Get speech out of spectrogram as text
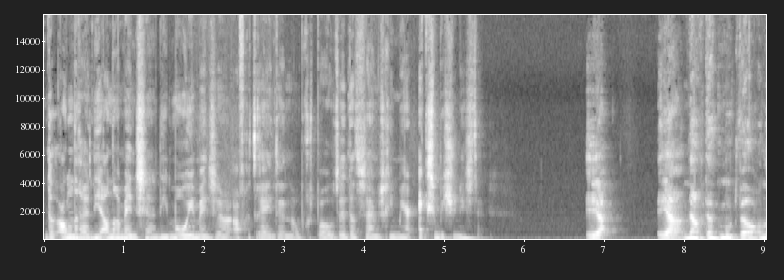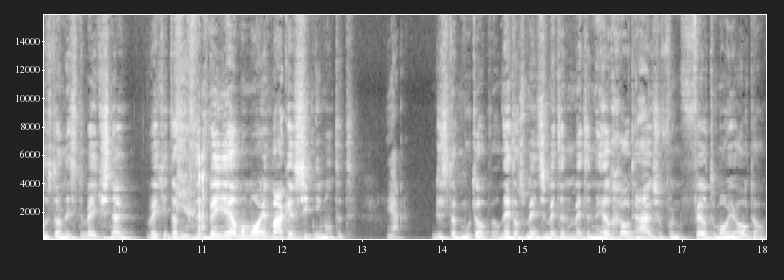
dat andere, die andere mensen, die mooie mensen afgetraind en opgespoten, dat zijn misschien meer exhibitionisten. Ja. Ja, nou dat moet wel, anders dan is het een beetje sneu. Weet je, dat, Ja. dan ben je helemaal mooi aan het maken en ziet niemand het. Ja. Dus dat moet ook wel. Net als mensen met een, met een heel groot huis of een veel te mooie auto.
